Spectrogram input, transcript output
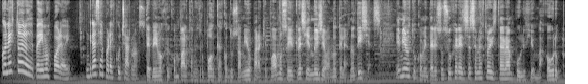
Con esto los despedimos por hoy. Gracias por escucharnos. Te pedimos que compartas nuestro podcast con tus amigos para que podamos seguir creciendo y llevándote las noticias. Envíanos tus comentarios o sugerencias en nuestro Instagram public-group.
